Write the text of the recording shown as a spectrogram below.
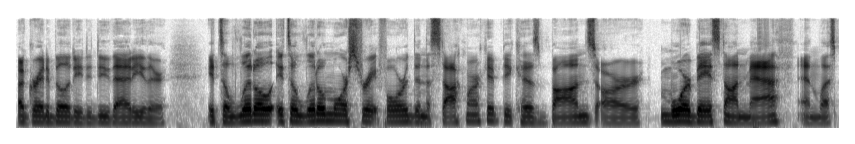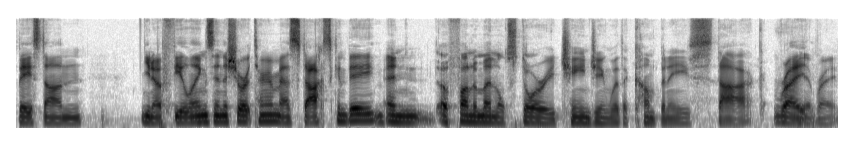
a great ability to do that either. It's a little it's a little more straightforward than the stock market because bonds are more based on math and less based on you know feelings in the short term as stocks can be. And a fundamental story changing with a company's stock. Right. Yeah, right.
